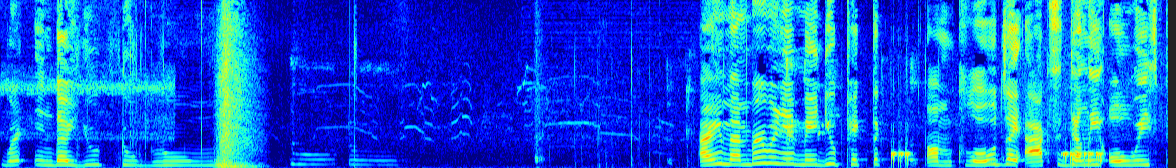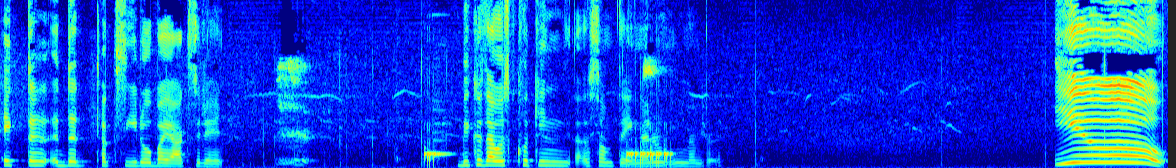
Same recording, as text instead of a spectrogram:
We're in the YouTube room. I remember when it made you pick the um clothes. I accidentally always picked the the tuxedo by accident because I was clicking uh, something. I don't remember. Ew!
